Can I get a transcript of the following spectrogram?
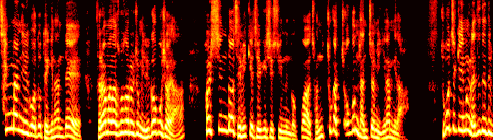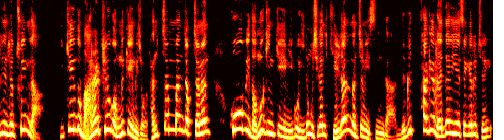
책만 읽어도 되긴 한데 드라마나 소설을 좀 읽어보셔야 훨씬 더 재밌게 즐기실 수 있는 것과 전투가 조금 단점이긴 합니다. 두 번째 게임은 레드데드 리뎀션 2입니다. 이 게임도 말할 필요가 없는 게임이죠. 단점만 적자면 호흡이 너무 긴 게임이고 이동 시간이 길다는 단점이 있습니다. 느긋하게 레데리의 세계를 즐-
